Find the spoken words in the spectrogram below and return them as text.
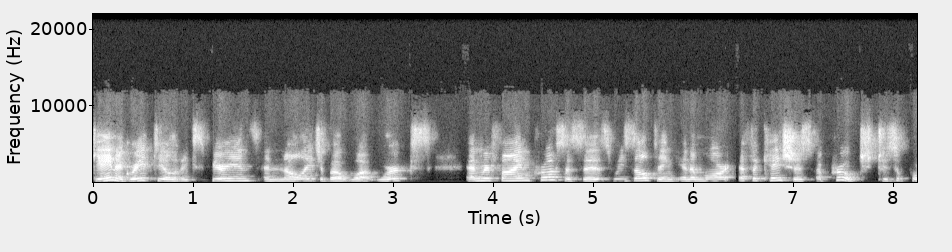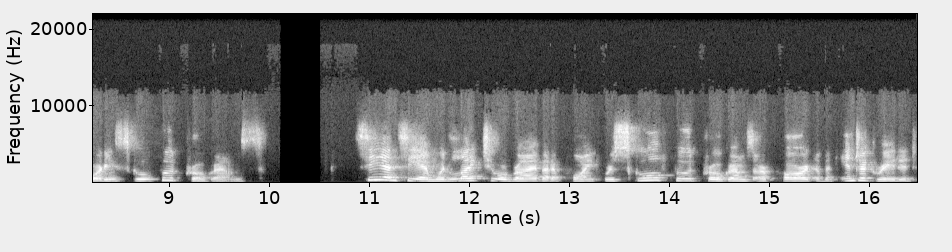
gain a great deal of experience and knowledge about what works, and refine processes resulting in a more efficacious approach to supporting school food programs. CNCM would like to arrive at a point where school food programs are part of an integrated,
